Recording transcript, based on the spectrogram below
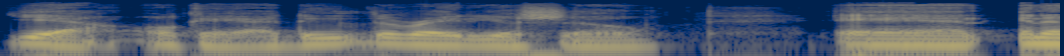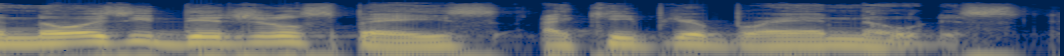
Yeah, okay, I do the radio show, and in a noisy digital space, I keep your brand noticed.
